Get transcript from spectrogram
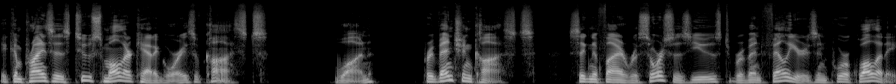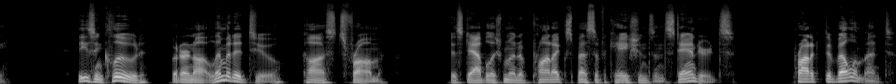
It comprises two smaller categories of costs. 1. Prevention costs signify resources used to prevent failures in poor quality. These include, but are not limited to, costs from establishment of product specifications and standards, product development,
